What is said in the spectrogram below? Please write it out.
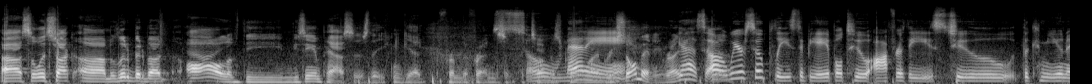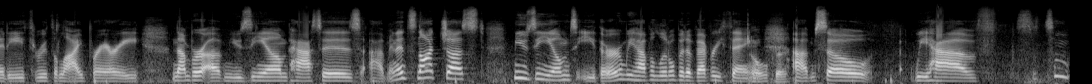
Uh, so let's talk um, a little bit about all of the museum passes that you can get from the Friends of the So Thomas many. Library. So many, right? Yes. Yeah. Oh, we are so pleased to be able to offer these to the community through the library. Number of museum passes, um, and it's not just museums either. We have a little bit of everything. Oh, okay. Um, so we have some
